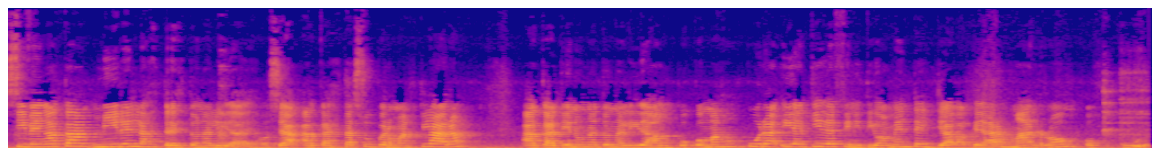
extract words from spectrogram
Si ven acá, miren las tres tonalidades, o sea, acá está súper más clara, acá tiene una tonalidad un poco más oscura y aquí definitivamente ya va a quedar marrón oscuro.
